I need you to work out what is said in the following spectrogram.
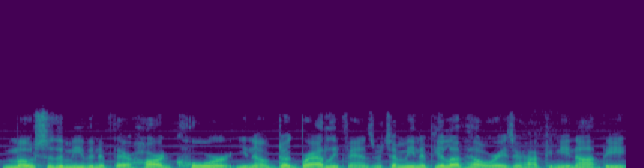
most of them, even if they're hardcore, you know, Doug Bradley fans. Which I mean, if you love Hellraiser, how can you not be?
